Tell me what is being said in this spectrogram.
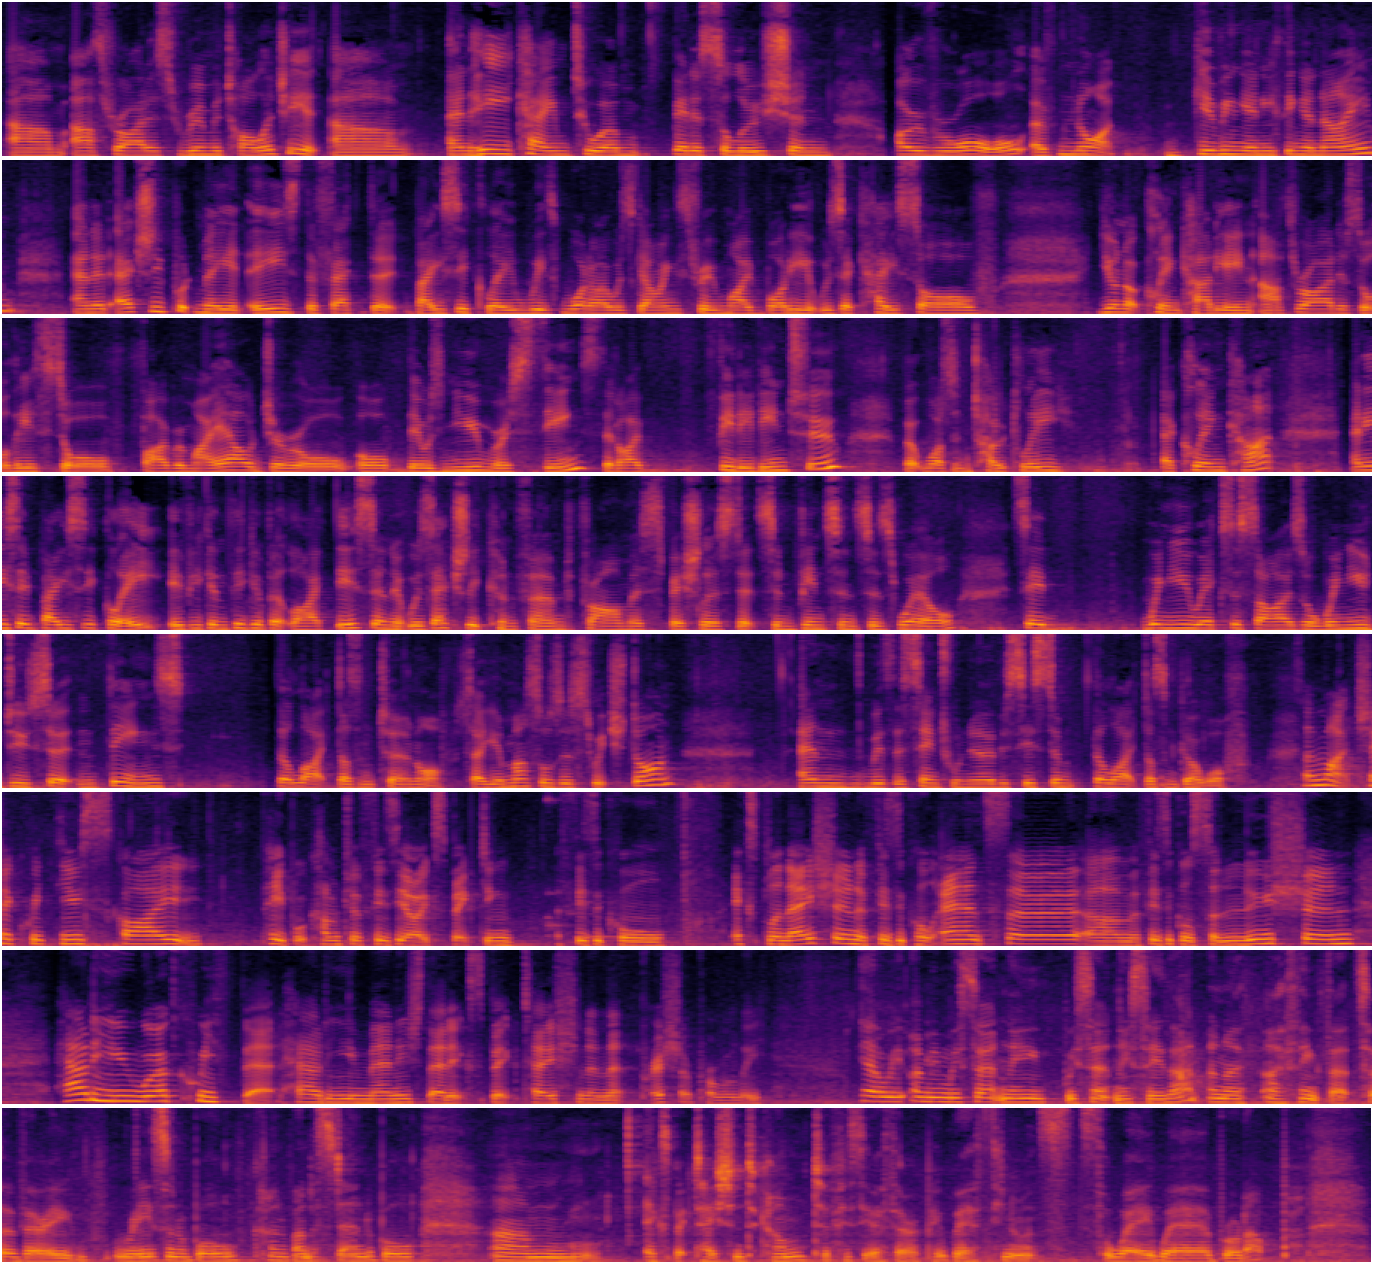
um, arthritis rheumatology. Um, and he came to a better solution overall of not giving anything a name. And it actually put me at ease the fact that basically, with what I was going through, my body, it was a case of you're not clean cutting arthritis or this or fibromyalgia or, or there was numerous things that I fitted into but wasn't totally a clean cut. And he said basically, if you can think of it like this, and it was actually confirmed from a specialist at St Vincent's as well, said when you exercise or when you do certain things, the light doesn't turn off. So your muscles are switched on, and with the central nervous system, the light doesn't go off. So I might check with you, Sky. People come to a physio expecting a physical explanation, a physical answer, um, a physical solution. How do you work with that? How do you manage that expectation and that pressure, probably? Yeah, we, I mean, we certainly we certainly see that, and I, I think that's a very reasonable, kind of understandable um, expectation to come to physiotherapy with. You know, it's, it's the way we're brought up.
